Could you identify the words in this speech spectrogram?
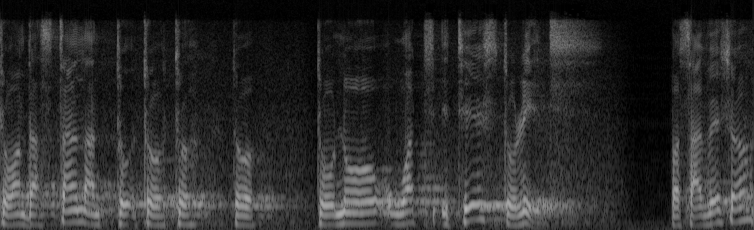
to understand and to, to, to, to to know what it is to read for salvation,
